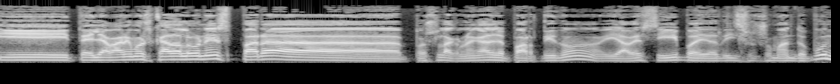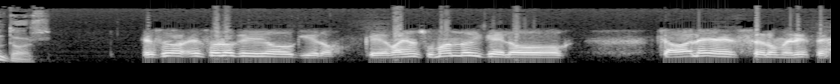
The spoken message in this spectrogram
Y te llamaremos cada lunes para pues la crónica del partido y a ver si podéis ir sumando puntos. Eso, eso es lo que yo quiero, que vayan sumando y que los chavales se lo merecen.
